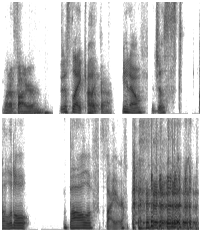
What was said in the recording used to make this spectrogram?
One of fire. Just like, I like that. you know, just a little ball of fire. yeah,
